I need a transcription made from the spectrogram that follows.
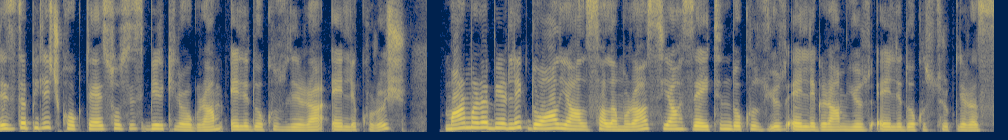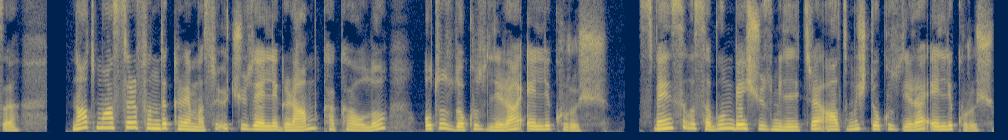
Lezita piliç kokteyl sosis 1 kilogram 59 lira 50 kuruş. Marmara Birlik doğal yağlı salamura siyah zeytin 950 gram 159 Türk lirası. Nutmaster fındık kreması 350 gram kakaolu 39 lira 50 kuruş. Sven sıvı sabun 500 mililitre 69 lira 50 kuruş.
